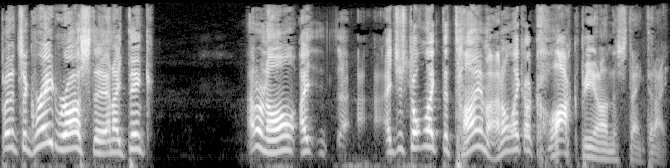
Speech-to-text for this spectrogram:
But it's a great roster, and I think I don't know. I I just don't like the timer. I don't like a clock being on this thing tonight.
